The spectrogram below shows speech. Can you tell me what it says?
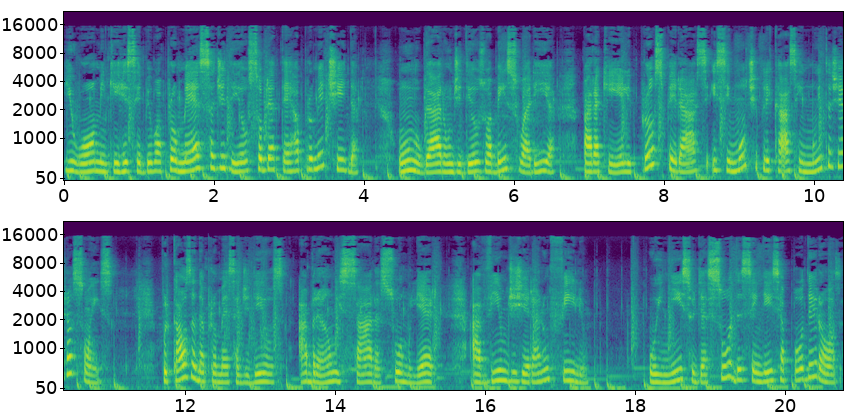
e o homem que recebeu a promessa de Deus sobre a terra prometida, um lugar onde Deus o abençoaria para que ele prosperasse e se multiplicasse em muitas gerações. Por causa da promessa de Deus, Abraão e Sara, sua mulher, haviam de gerar um filho, o início da sua descendência poderosa,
